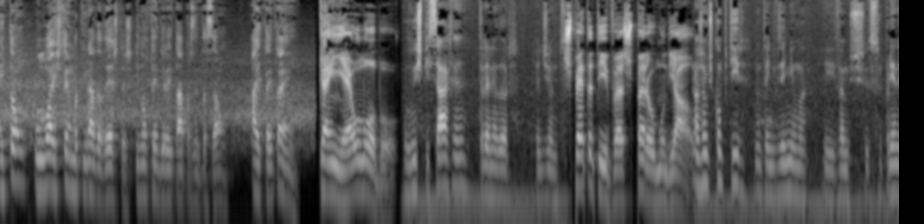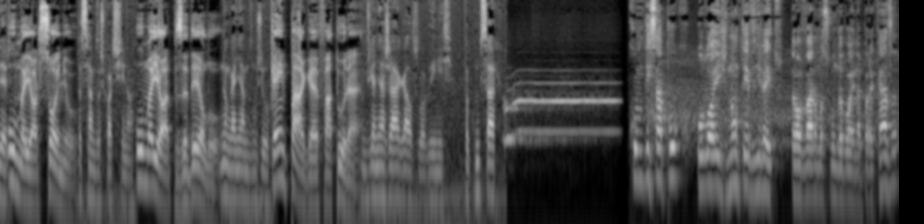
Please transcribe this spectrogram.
então o Lois tem uma tirada destas e não tem direito à apresentação? Ai, tem, tem. Quem é o lobo? Luís Pissarra, treinador adjunto. Expectativas para o Mundial. Nós vamos competir, não tenho dúvida nenhuma, e vamos surpreender. O maior sonho. Passamos aos quartos de final. O maior pesadelo. Não ganhámos um jogo. Quem paga a fatura? Vamos ganhar já a galos logo de início. Para começar. Como disse há pouco, o Lois não teve direito a levar uma segunda boina para casa,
